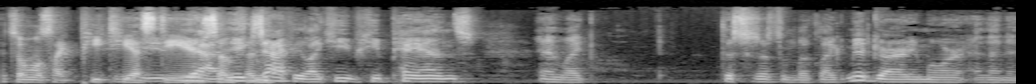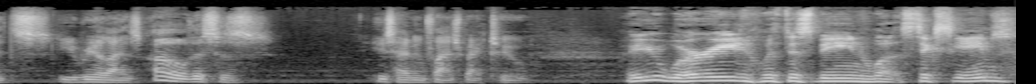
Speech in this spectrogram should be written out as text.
it's almost like PTSD yeah, or something exactly. Like he he pans and like this doesn't look like Midgar anymore, and then it's you realize, oh, this is he's having flashback too. Are you worried with this being what six games,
